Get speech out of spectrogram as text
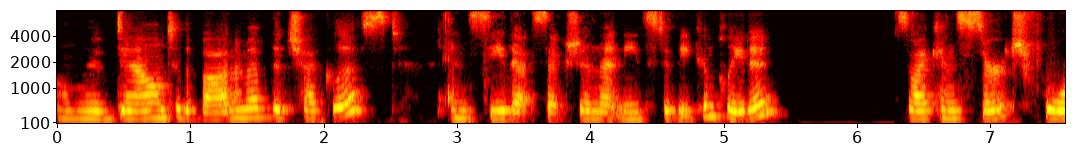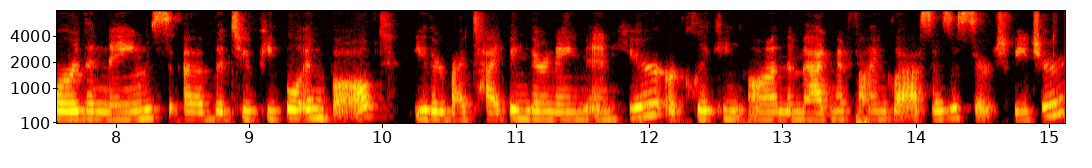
I'll move down to the bottom of the checklist and see that section that needs to be completed. So I can search for the names of the two people involved, either by typing their name in here or clicking on the magnifying glass as a search feature.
